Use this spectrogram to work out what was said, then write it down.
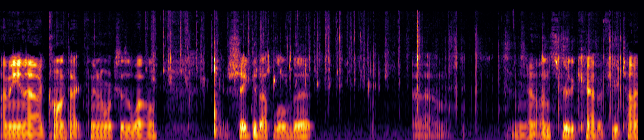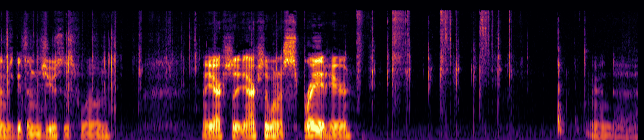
I mean, uh, contact cleaner works as well. Shake it up a little bit. Um, you know, unscrew the cap a few times, get them juices flowing. Now you actually you actually want to spray it here, and uh,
